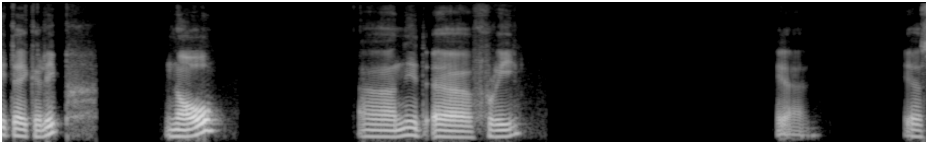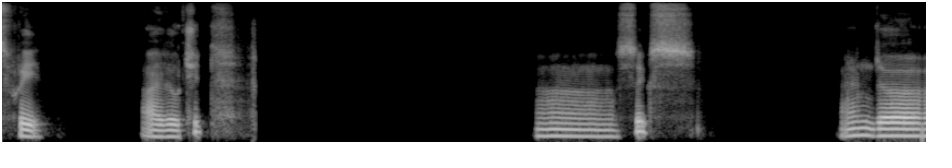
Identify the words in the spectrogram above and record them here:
He take a leap. No. Uh, need a free. Yeah. Yes, free. I will cheat. Uh, six. And uh,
